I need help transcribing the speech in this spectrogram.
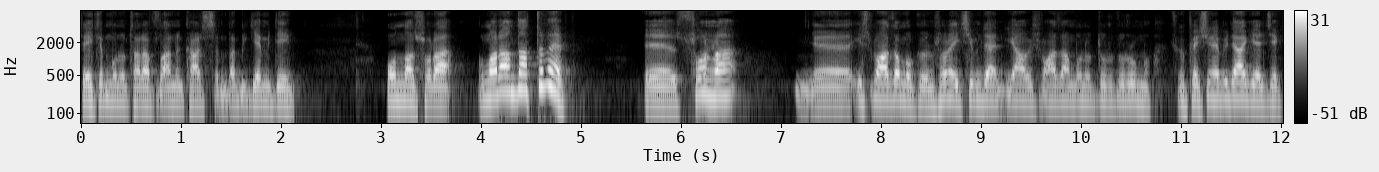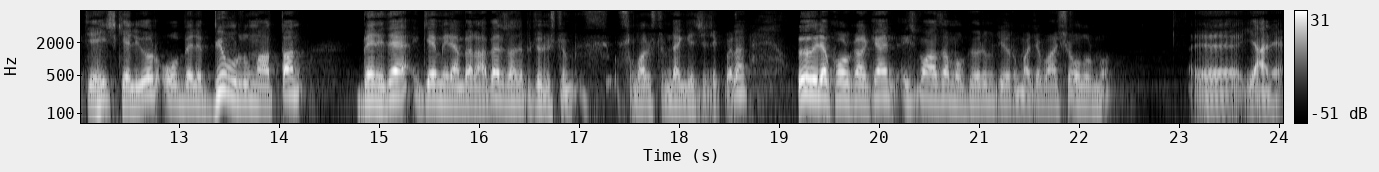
Zeytinburnu taraflarının karşısında bir gemideyim. Ondan sonra bunları anlattım hep. Ee, sonra e, İsmi Azam okuyorum. Sonra içimden ya İsmi Azam bunu durdurur mu? Çünkü peşine bir daha gelecek diye hiç geliyor. O böyle bir vurdum alttan beni de gemiyle beraber zaten bütün üstüm sular üstümden geçecek falan. Öyle korkarken İsmi Azam okuyorum diyorum acaba şey olur mu? Ee, yani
